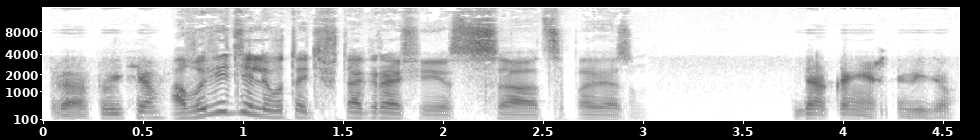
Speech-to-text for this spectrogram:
Здравствуйте. А вы видели вот эти фотографии с э, Цеповязом? Да, конечно, видел.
